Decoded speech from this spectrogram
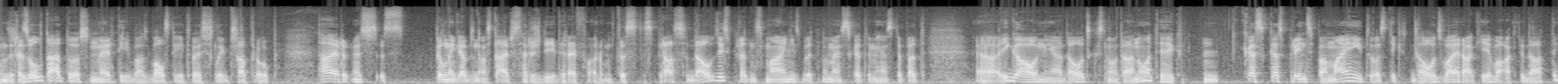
uz rezultātos un vērtībās balstītu veselības aprūpi. Tā ir. Es, es Pilnīgi apzinos, tā ir sarežģīta reforma. Tas, tas prasa daudz izpratnes maiņas, bet nu, mēs skatāmies tepat uh, Igaunijā, daudz kas no tā notiek. Kas, kas principā mainītos, tiktu daudz vairāk ievākti dati,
